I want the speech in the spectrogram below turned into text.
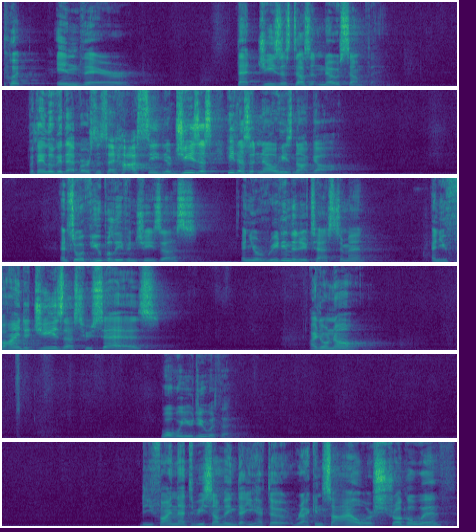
put in there that Jesus doesn't know something. But they look at that verse and say, ha, see, you know, Jesus, he doesn't know he's not God. And so if you believe in Jesus and you're reading the New Testament and you find a Jesus who says, I don't know, what will you do with that? Do you find that to be something that you have to reconcile or struggle with?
